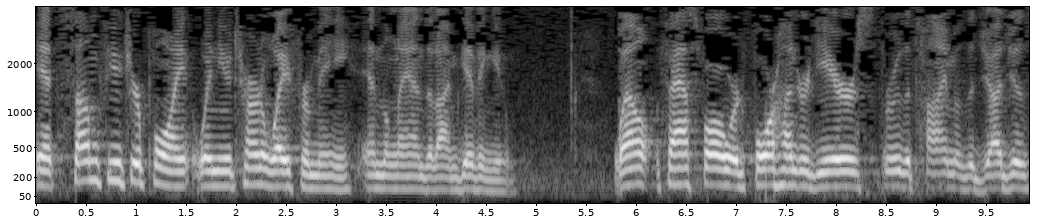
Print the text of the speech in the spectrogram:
at some future point when you turn away from me in the land that I'm giving you. Well, fast forward 400 years through the time of the judges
